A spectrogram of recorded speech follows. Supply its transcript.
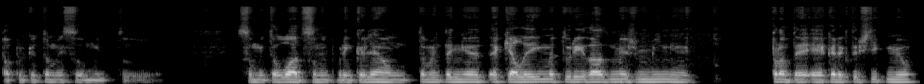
pá, porque eu também sou muito sou muito alado, sou muito brincalhão, também tenho aquela imaturidade mesmo minha, pronto, é, é característico meu.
